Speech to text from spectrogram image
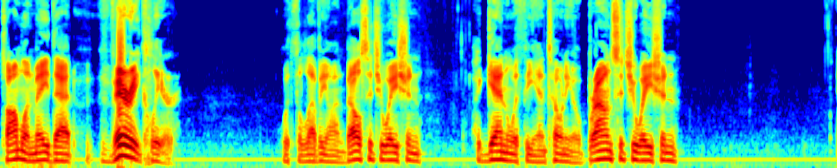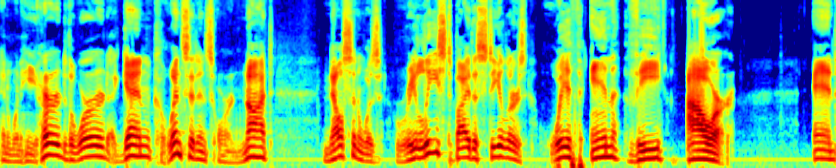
Tomlin made that very clear with the Le'Veon Bell situation, again with the Antonio Brown situation. And when he heard the word again, coincidence or not, Nelson was released by the Steelers within the hour. And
